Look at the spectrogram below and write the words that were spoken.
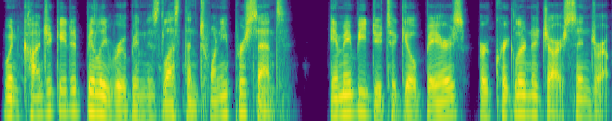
When conjugated bilirubin is less than 20%, it may be due to Gilbert's or Crigler-Najjar syndrome.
